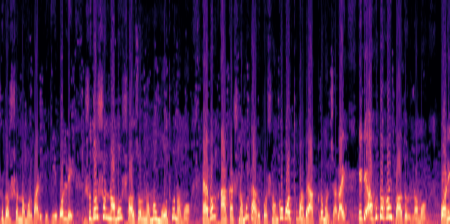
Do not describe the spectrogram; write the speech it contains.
সুদর্শন নমর বাড়িতে গিয়ে বললে, সুদর্শন নম, সজল নম, মধু নম এবং আকাশ নম তার উপর সংঘবদ্ধভাবে আক্রমণ চালায়। এতে আহত হয় বাদল নম। পরে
